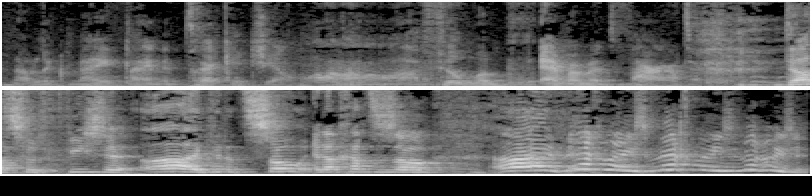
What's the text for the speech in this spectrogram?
Namelijk mijn kleine trekkertje. Ah, vul mijn emmer met water. Dat soort vieze... Ah, ik vind het zo... En dan gaat ze zo... Ah, wegwezen, wegwezen, wegwezen.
